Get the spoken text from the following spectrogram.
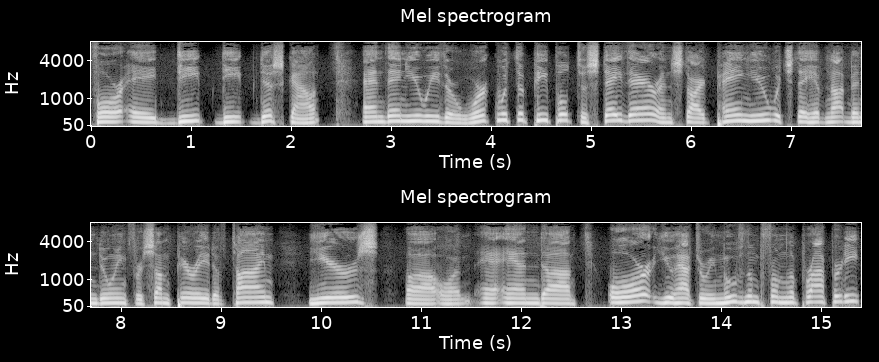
for a deep, deep discount. And then you either work with the people to stay there and start paying you, which they have not been doing for some period of time, years, uh, or and uh, or you have to remove them from the property,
